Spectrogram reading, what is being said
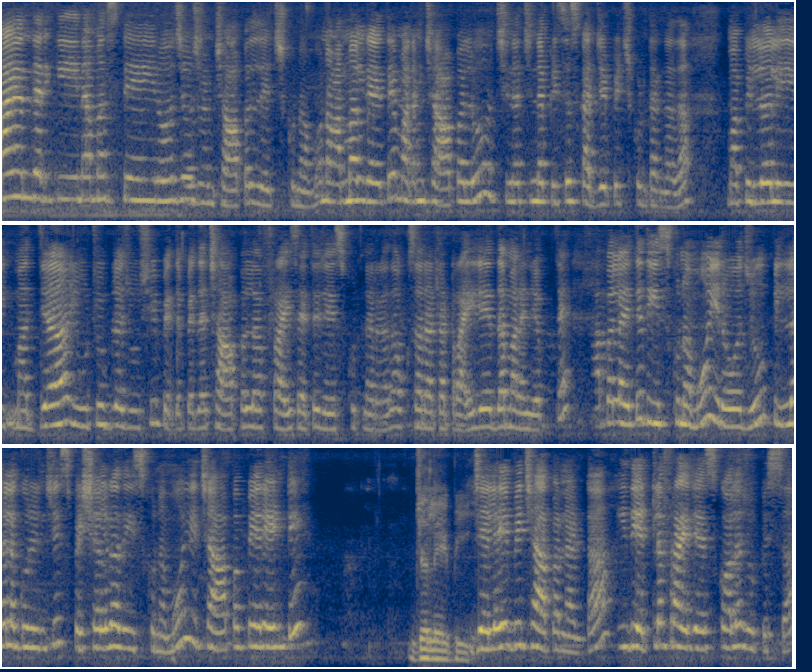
హాయ్ అందరికి నమస్తే. ఈ రోజు మేము చేపలు తెచ్చుకున్నాము. నార్మల్గా అయితే మనం చేపలు చిన్న చిన్న పీసెస్ కట్ చేపించుకుంటాం కదా. మా పిల్లలు ఈ మధ్య యూట్యూబ్లో చూసి పెద్ద పెద్ద చేపల ఫ్రైస్ అయితే చేసుకుంటున్నారు కదా. ఒకసారి అట్లా ట్రై చేద్దామని చెప్తే చేపలు అయితే తీసుకున్నాము. ఈ రోజు పిల్లల గురించి స్పెషల్గా తీసుకున్నాము. ఈ చేప పేరేంటి? జలేబీ. జలేబీ చేపనంట ఇది ఎట్లా ఫ్రై చేసుకోవాలో చూపిస్తా.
